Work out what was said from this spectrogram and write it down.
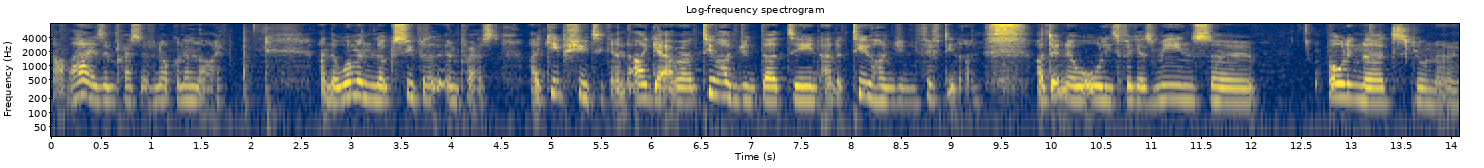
Now that is impressive, not gonna lie. And the woman looks super impressed. I keep shooting and I get around 213 and a 259. I don't know what all these figures mean, so bowling nerds, you'll know.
